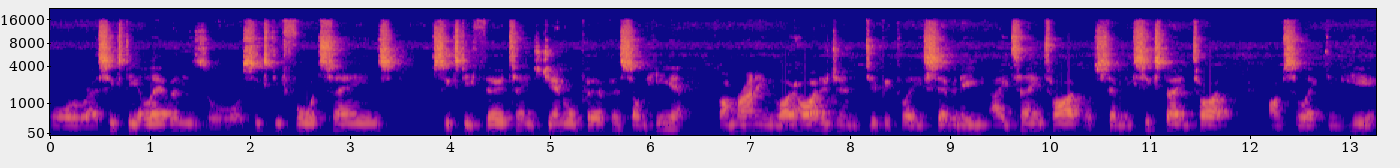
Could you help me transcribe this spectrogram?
or uh, 6011s or 6014s, 6013s general purpose, I'm here If I'm running low hydrogen, typically 7018 type or 7016 type, I'm selecting here.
